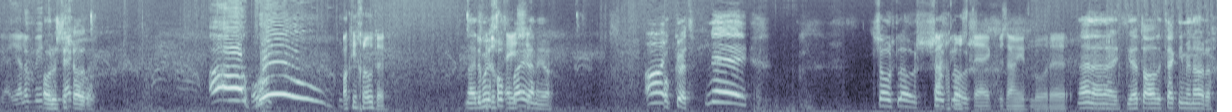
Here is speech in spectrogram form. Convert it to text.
Ja, jij loopt weer Oh, te dat is de grote. Oh, woe! Pak die grote. Nee, daar moet je gewoon is voorbij rennen joh. Oh, Oh kut. Nee! Zo close, zo ons close. we zijn weer verloren. Nee, nee, nee. Je hebt al de tag niet meer nodig.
